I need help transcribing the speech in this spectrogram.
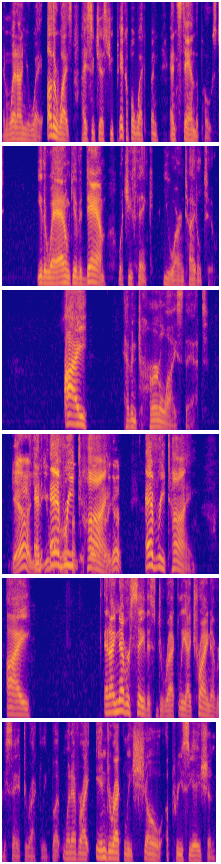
and went on your way. Otherwise, I suggest you pick up a weapon and stand the post. Either way, I don't give a damn what you think you are entitled to. I have internalized that. Yeah, you, and you every time, good. every time I, and I never say this directly, I try never to say it directly, but whenever I indirectly show appreciation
